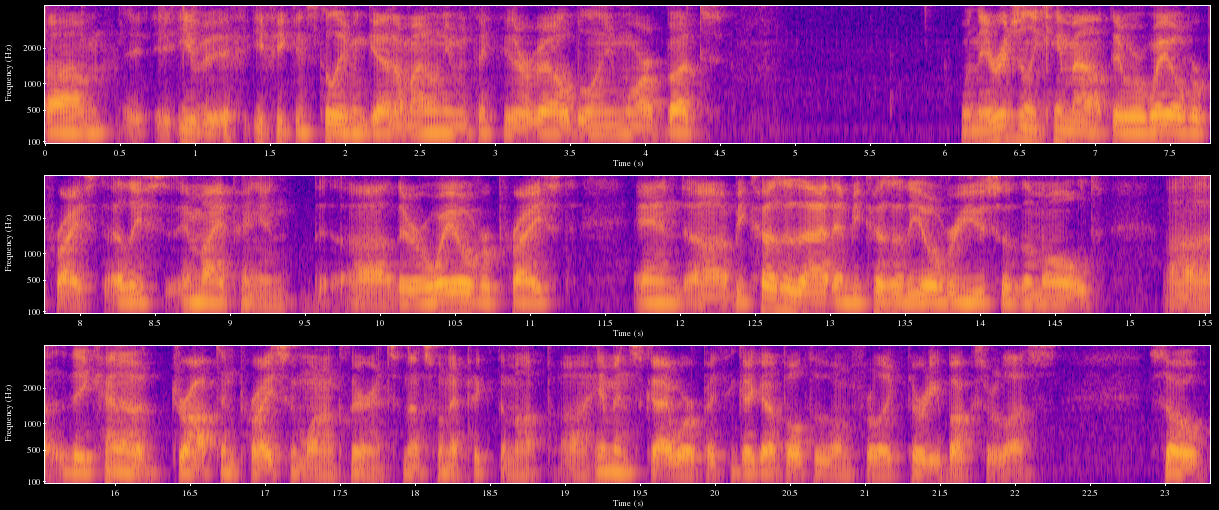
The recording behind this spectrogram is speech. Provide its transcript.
um, even if, if you can still even get them. I don't even think they're available anymore. But when they originally came out, they were way overpriced, at least in my opinion. Uh, they were way overpriced, and uh, because of that and because of the overuse of the mold, uh, they kind of dropped in price and went on clearance, and that's when I picked them up. Uh, him and Skywarp, I think I got both of them for like 30 bucks or less. So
